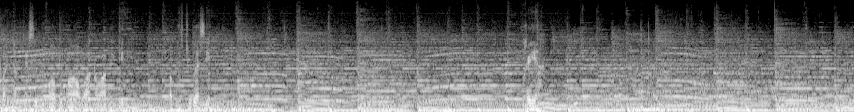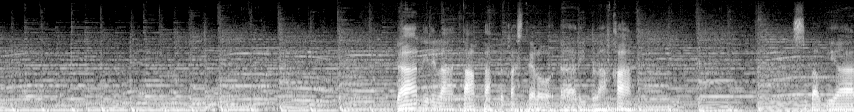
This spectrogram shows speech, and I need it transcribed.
banyaknya sih bunga-bunga warna-warni gini. Bagus juga sih. Oke ya. Dan inilah tampak The Castello dari belakang. Sebagian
